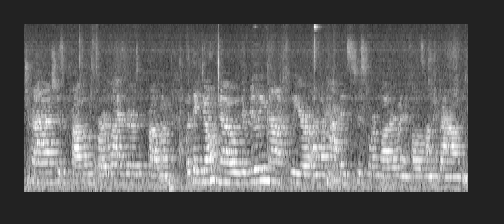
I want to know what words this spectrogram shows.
trash is a problem, fertilizer is a problem. What they don't know, they're really not clear on what happens to storm water when it falls on the ground.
